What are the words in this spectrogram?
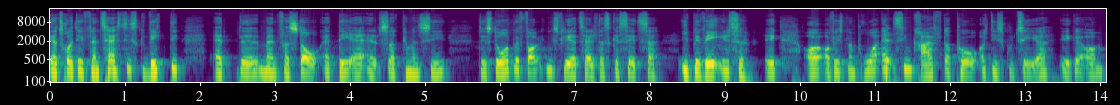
jeg tror, det er fantastisk vigtigt, at øh, man forstår, at det er altså, kan man sige, det store befolkningsflertal, der skal sætte sig i bevægelse. Ikke? Og, og hvis man bruger al sine kræfter på at diskutere ikke om,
